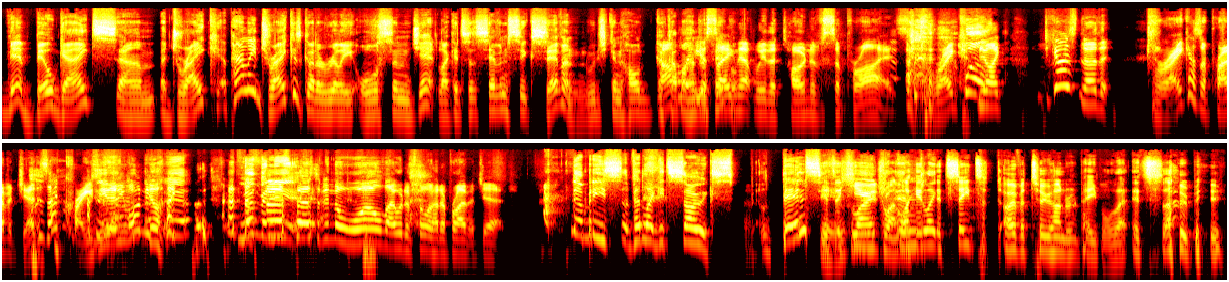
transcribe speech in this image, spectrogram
Yeah, Bill Gates, um, a Drake. Apparently, Drake has got a really awesome jet. Like it's a seven six seven, which can hold a Can't couple hundred you're saying people. that with a tone of surprise. Drake, you're like, do you guys know that Drake has a private jet? Is that crazy to anyone? You're like, that's the first person in the world I would have thought had a private jet. No, but he's but like it's so expensive. It's a huge one. Like, it, it seats over 200 people. It's so big.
